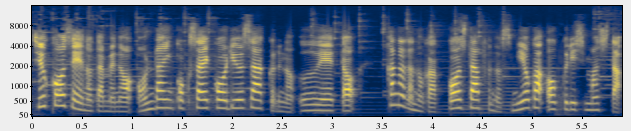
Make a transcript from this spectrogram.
中高生のためのオンライン国際交流サークルの運営とカナダの学校スタッフのすみおがお送りしました。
